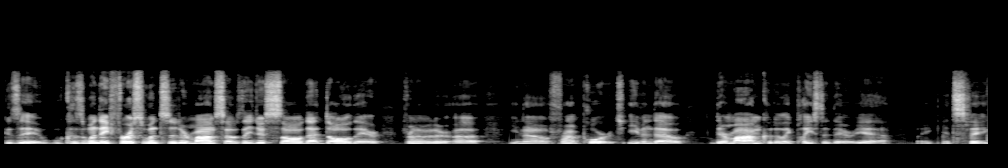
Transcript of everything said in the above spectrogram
Cause it, cause when they first went to their mom's house, they just saw that doll there from their, uh, you know, front porch. Even though their mom could have like placed it there. Yeah, like it's fake.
